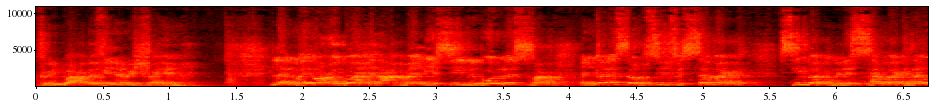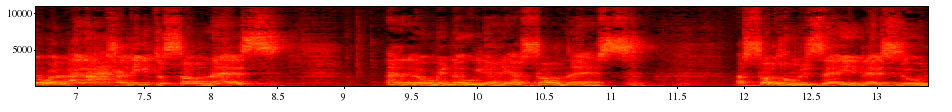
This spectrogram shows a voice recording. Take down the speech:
في البعض فينا مش فاهمها. لما يقعد واحد عمال يصيد يقول له اسمع أنت لسه بتصيد في السمك؟ سيبك من السمك دون أنا هخليك تصطاد ناس. أنا لو منا أقول يعني إيه أصطاد ناس؟ أصطادهم إزاي الناس دول؟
